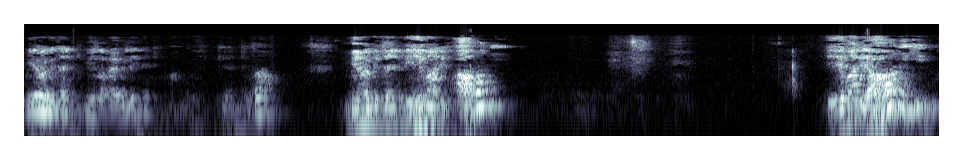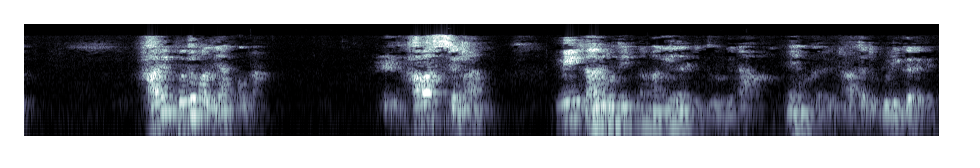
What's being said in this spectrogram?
මේ වගේ තැනක මේ ළමයි ඇවිල්ලා ඉන්නේ මම කියන්නේ බා. මේ වගේ තැනක එහෙම හරි ආවනේ. එහෙම හරි ආවනේ කිව්වා. හරි පුදුම දෙයක් වුණා. හවස් වෙලා මේ දරුවෝ දෙන්න මගේ ළඟට දුවගෙන ආවා. මෙහෙම කරගෙන අතට ගුලි කරගෙන.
